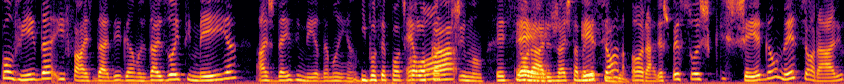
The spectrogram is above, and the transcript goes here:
convida e faz, da, digamos, das 8h30 às 10h30 da manhã. E você pode colocar é ótimo. esse horário é, já estabelecido. Esse horário. As pessoas que chegam nesse horário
